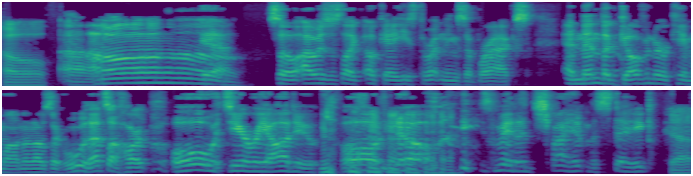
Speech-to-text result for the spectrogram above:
Oh, uh, oh, yeah. So I was just like, okay, he's threatening Zabrax. And then the governor came on, and I was like, ooh, that's a hard. Oh, it's Eriadu. Oh no, he's made a giant mistake. Yeah.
